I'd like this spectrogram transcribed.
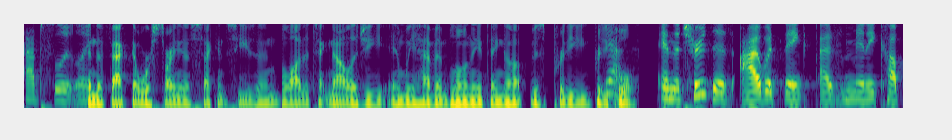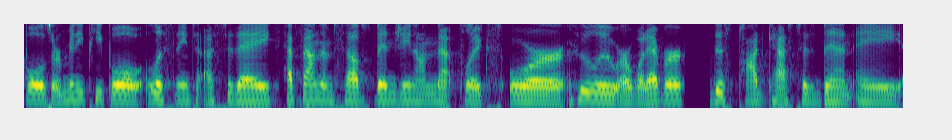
Absolutely. And the fact that we're starting a second season, a lot of technology, and we haven't blown anything up is pretty pretty Yeah. cool. And the truth is, I would think as many couples or many people listening to us today have found themselves binging on Netflix or Hulu or whatever, this podcast has been a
